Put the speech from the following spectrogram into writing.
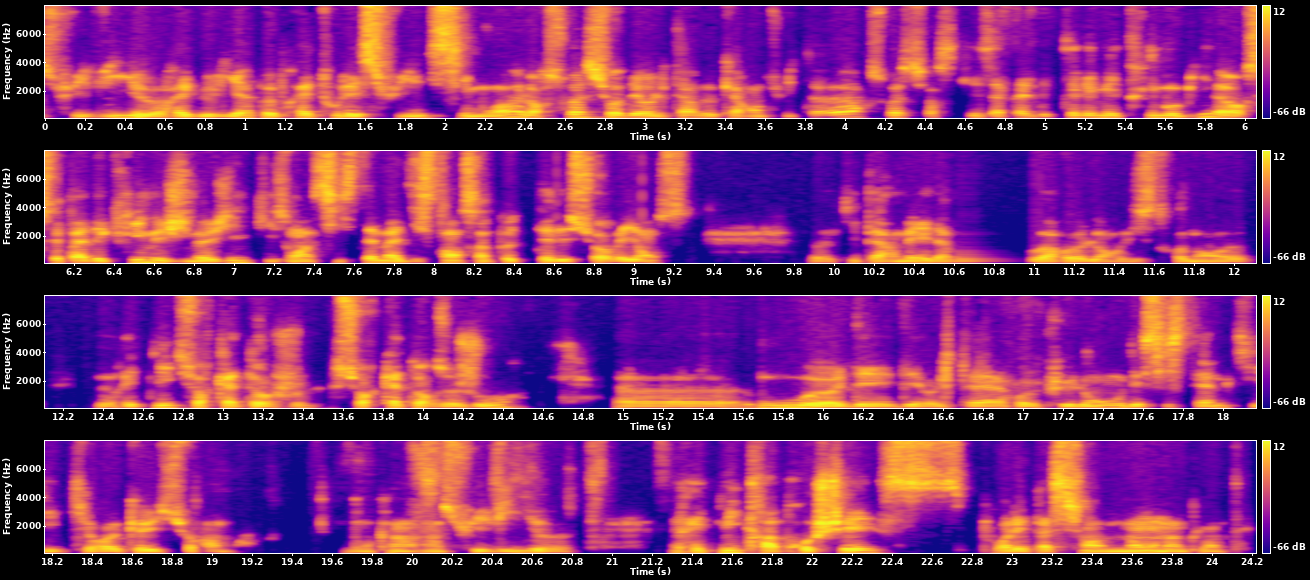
suivi euh, régulier à peu près tous les six mois, alors soit sur des holters de 48 heures, soit sur ce qu'ils appellent des télémétries mobiles. Alors, ce n'est pas décrit, mais j'imagine qu'ils ont un système à distance, un peu de télésurveillance qui permet d'avoir l'enregistrement rythmique sur 14, sur 14 jours. Euh, ou euh, des, des, holters plus longs ou des systèmes qui, recueillent sur un mois. Donc un, suivi euh, rythmique rapproché pour les patients non implantés.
